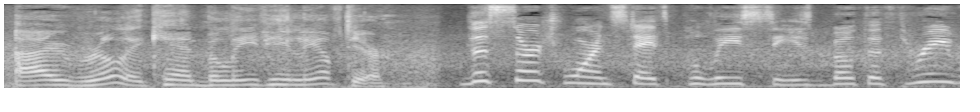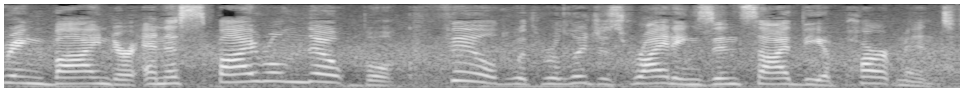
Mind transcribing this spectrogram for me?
I really can't believe he lived here. The search warrant states police seized both a three ring binder and a spiral notebook filled with religious writings inside the apartment.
